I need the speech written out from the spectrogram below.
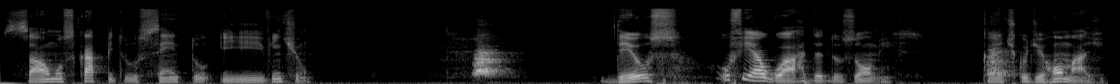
Salmos capítulo 121 Deus, o fiel guarda dos homens Cântico de romagem.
